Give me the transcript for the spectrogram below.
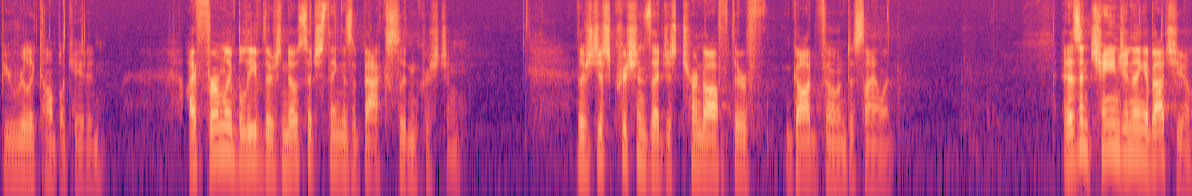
be really complicated. I firmly believe there's no such thing as a backslidden Christian. There's just Christians that just turned off their God phone to silent. It doesn't change anything about you.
